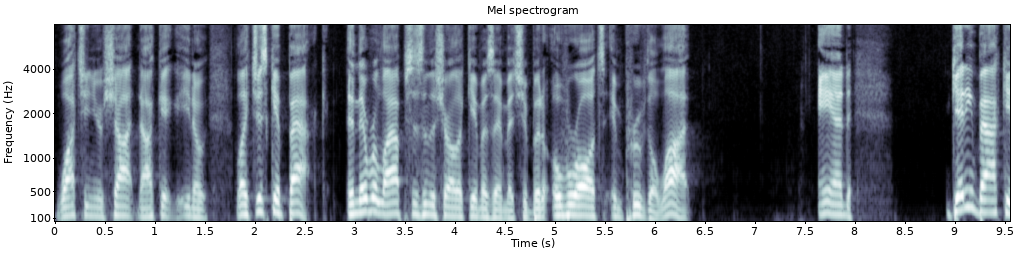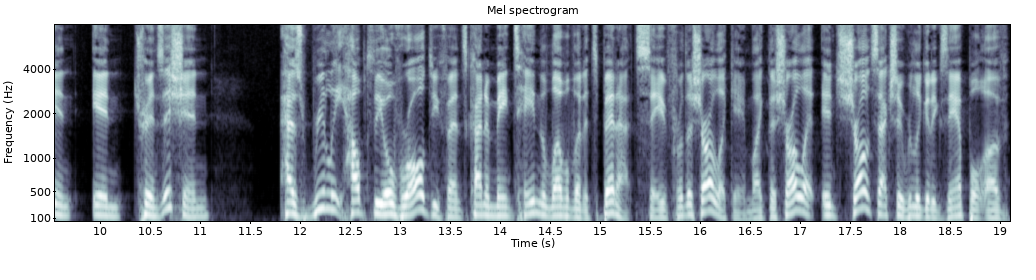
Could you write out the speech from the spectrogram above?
watching your shot, not get, you know, like just get back. And there were lapses in the Charlotte game, as I mentioned, but overall it's improved a lot. And getting back in in transition has really helped the overall defense kind of maintain the level that it's been at, save for the Charlotte game. Like the Charlotte, and Charlotte's actually a really good example of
